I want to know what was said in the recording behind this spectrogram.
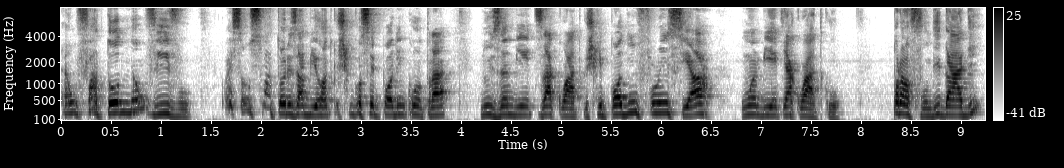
é um fator não vivo. Quais são os fatores abióticos que você pode encontrar nos ambientes aquáticos, que podem influenciar um ambiente aquático? Profundidade,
